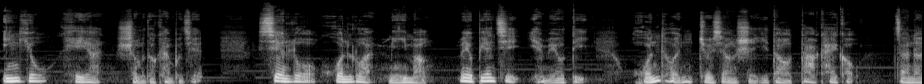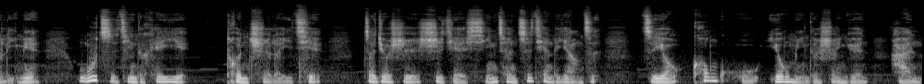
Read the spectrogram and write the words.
阴幽黑暗，什么都看不见，陷落混乱迷茫，没有边际，也没有底。混沌就像是一道大开口，在那里面无止境的黑夜吞噬了一切。这就是世界形成之前的样子，只有空无幽冥的深渊和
